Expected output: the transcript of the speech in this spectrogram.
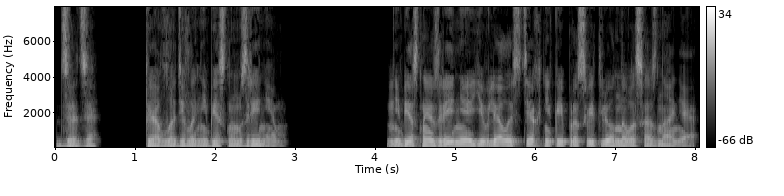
«Дзэдзе, ты овладела небесным зрением». Небесное зрение являлось техникой просветленного сознания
